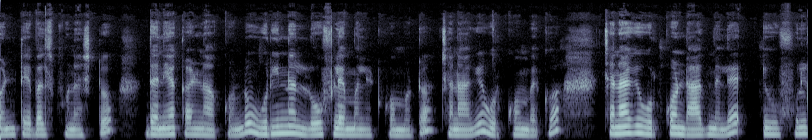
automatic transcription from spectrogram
ಒಂದು ಟೇಬಲ್ ಸ್ಪೂನಷ್ಟು ಧನಿಯಾ ಕಾಳನ್ನ ಹಾಕ್ಕೊಂಡು ಉರಿನ ಲೋ ಫ್ಲೇಮಲ್ಲಿ ಇಟ್ಕೊಂಬಿಟ್ಟು ಚೆನ್ನಾಗಿ ಹುರ್ಕೊಬೇಕು. ಚೆನ್ನಾಗಿ ಹುರ್ಕೊಂಡಾದ್ಮೇಲೆ ಇವು ಫುಲ್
